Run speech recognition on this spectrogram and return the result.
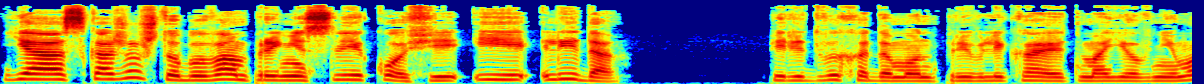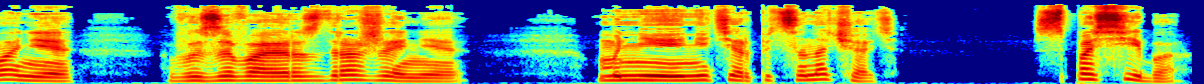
Я скажу, чтобы вам принесли кофе и Лида. Перед выходом он привлекает мое внимание, вызывая раздражение. Мне не терпится начать. Спасибо.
